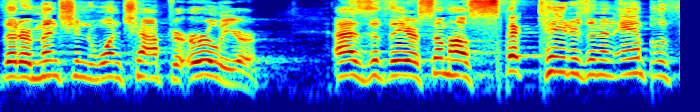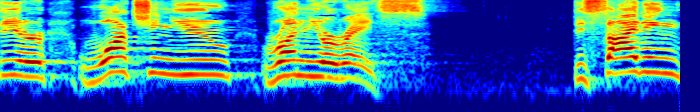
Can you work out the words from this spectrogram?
that are mentioned one chapter earlier as if they are somehow spectators in an amphitheater watching you run your race, deciding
